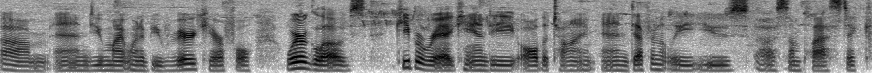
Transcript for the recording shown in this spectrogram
um, and you might want to be very careful. Wear gloves. Keep a rag handy all the time and definitely use uh, some plastic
